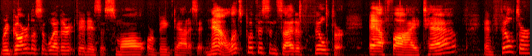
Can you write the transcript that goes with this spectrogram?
regardless of whether it is a small or big data set. Now, let's put this inside a filter. fi tab. And filter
